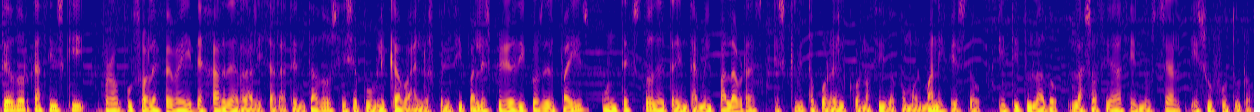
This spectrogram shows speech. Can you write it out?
Theodor Kaczynski propuso al FBI dejar de realizar atentados y se publicaba en los principales periódicos del país un texto de 30.000 palabras escrito por él conocido como el Manifiesto y titulado La sociedad industrial y su futuro.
